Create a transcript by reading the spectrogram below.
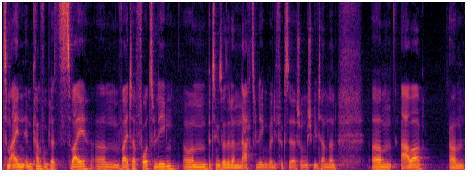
zum einen im Kampf um Platz 2 ähm, weiter vorzulegen, ähm, beziehungsweise dann nachzulegen, weil die Füchse ja schon gespielt haben dann. Ähm, aber ähm,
